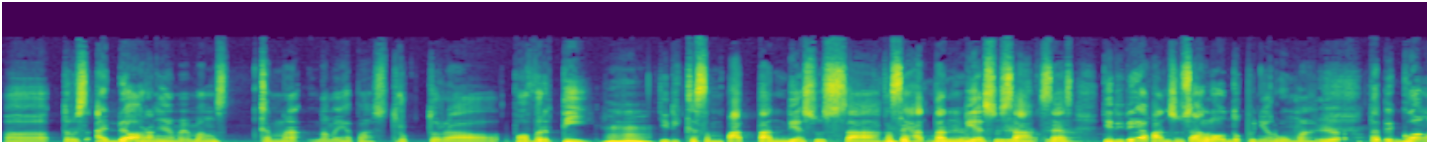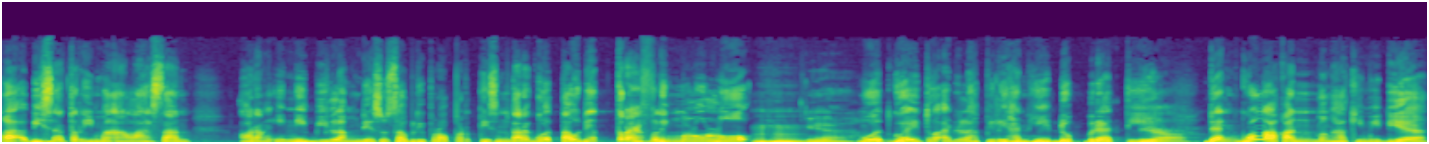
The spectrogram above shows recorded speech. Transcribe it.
Eh, terus ada orang yang memang kena namanya apa structural poverty Mhm. jadi kesempatan dia susah Untuk- kesehatan iya, dia susah iya, akses iya. jadi dia akan susah loh untuk punya rumah Iya. tapi gua nggak bisa terima alasan orang ini bilang dia susah beli properti, sementara gue tahu dia traveling melulu. Iya. Buat gue itu adalah pilihan hidup berarti. Iya. Dan gue nggak akan menghakimi dia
